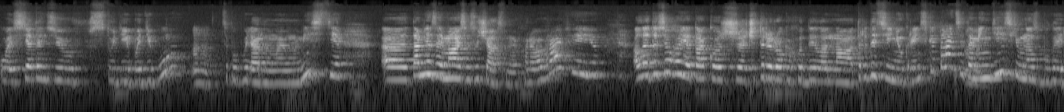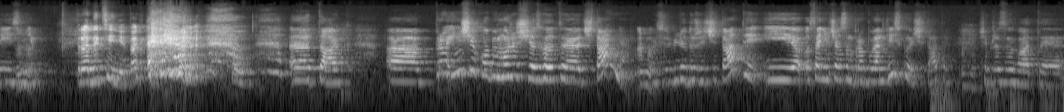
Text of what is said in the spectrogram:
Ось я танцюю в студії Бодібум, Угу. це популярно в моєму місті. Е, Там я займаюся сучасною хореографією. Але до цього я також 4 роки ходила на традиційні українські танці, там індійські в нас були різні. Традиційні, так? Е, так. Е, про інші хобі можу ще згадати читання. Мгм. Ось люблю дуже читати, і останнім часом пробую англійською читати, Мгм. щоб розвивати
